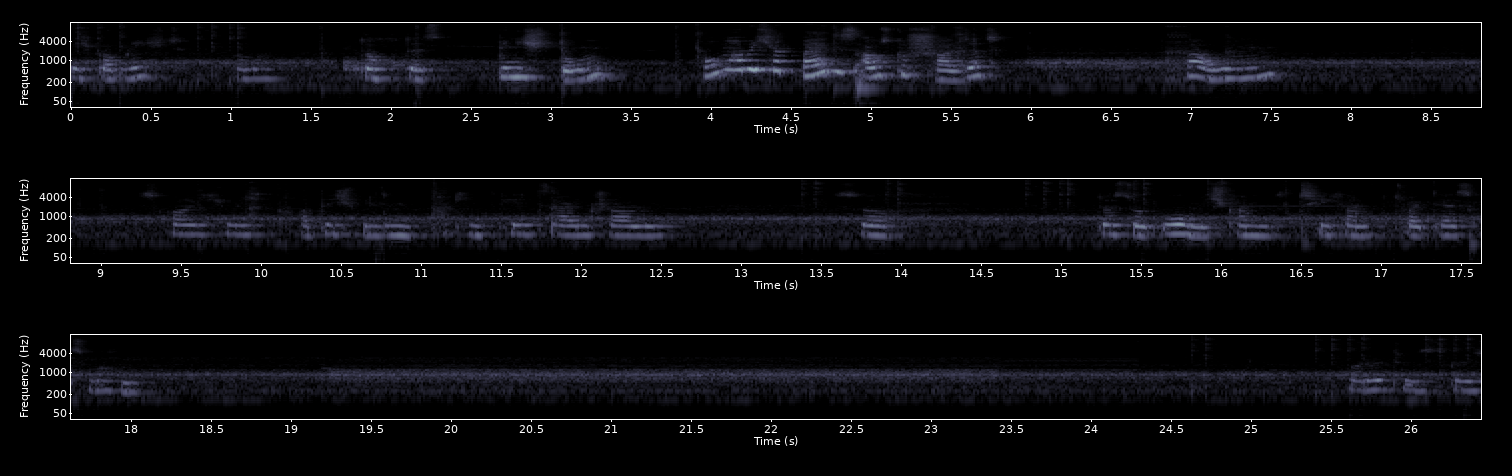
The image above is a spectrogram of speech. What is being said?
Ich glaube nicht. Aber doch, das bin ich dumm. Warum habe ich halt beides ausgeschaltet? Warum? Das frage ich mich gerade. Ich will den fucking Pilz einschalten. So. Das dort oben. Ich kann sicher noch zwei Tasks machen. Das ist gleich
